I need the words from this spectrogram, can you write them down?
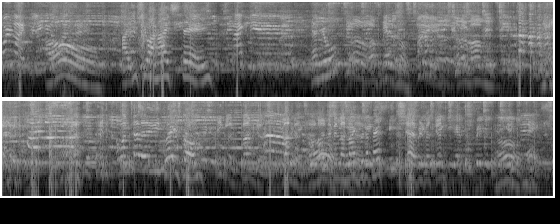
Four nights, we're leaving Oh, I wish you a nice stay. Thank you. And you? Oh, I'm Welcome. Hello, mom. Hi, Mom. I'm on telly. Where are you from? England, Birmingham, London. I live in You London. like Budapest? Yeah, Budapest good. Oh, thanks.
